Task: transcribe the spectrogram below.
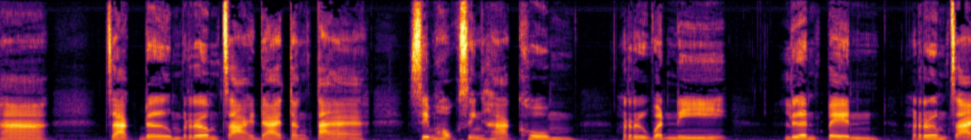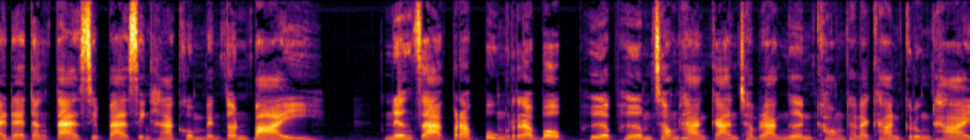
2565 จากเดิมเริ่มจ่ายได้ตั้งแต่ 16 สิงหาคม หรือวันนี้ เลื่อนเป็นเริ่มจ่ายได้ตั้งแต่ 18 สิงหาคมเป็นต้นไป เนื่องจากปรับปรุงระบบเพื่อเพิ่มช่องทางการชำระเงินของธนาคารกรุงไทย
